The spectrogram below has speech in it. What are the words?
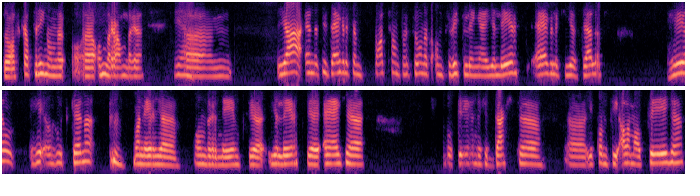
zoals Katrien onder, uh, onder andere. Ja. Um, ja, en het is eigenlijk een pad van persoonlijke ontwikkeling. En je leert eigenlijk jezelf heel, heel goed kennen wanneer je onderneemt. Je, je leert je eigen saboterende gedachten. Uh, je komt die allemaal tegen.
